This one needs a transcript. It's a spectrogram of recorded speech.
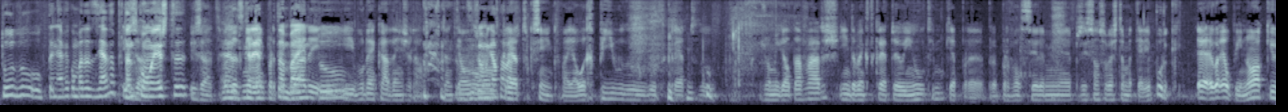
tudo o que tem a ver com banda desenhada, portanto, Exato. com este Exato. eh, Banda decreto também e, do... e bonecada em geral. Portanto, é um, um decreto que sim, que vai ao arrepio do, do decreto do João Miguel Tavares, e ainda bem que decreto eu em último, que é para, para prevalecer a minha posição sobre esta matéria. Porque eh, agora é o Pinóquio,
